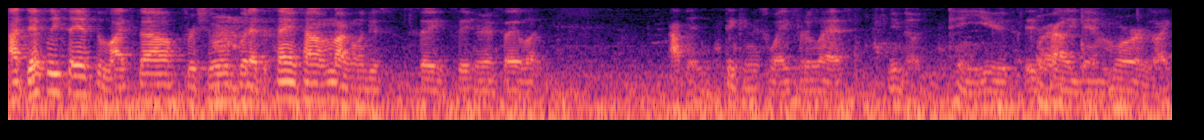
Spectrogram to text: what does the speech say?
I definitely say it's the lifestyle for sure, but at the same time, I'm not gonna just say sit here and say like I've been thinking this way for the last you know ten years. It's Right. probably been more like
